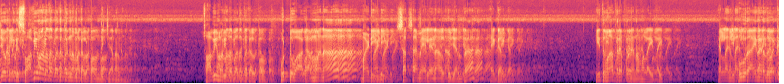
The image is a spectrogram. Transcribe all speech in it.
ಜೋಕಲಿಗೆ ಸ್ವಾಭಿಮಾನದ ಬದುಕನ್ನು ನಮ್ಮ ಕಲ್ಪ ಹೊಂದಿದ್ದೆ ನಾನು. ಸ್ವಾಭಿಮಾನದ ಬದುಕು ಕಲ್ಪ ಹುಟ್ಟುವಾಗ ಅಮ್ಮನ ಮಡಿಲಿ ಸತ್ತ ಮೇಲೆ ನಾಲ್ಕು ಜನರ ಹೆಗಲ್. ಇದು ಮಾತ್ರ ಪುಣ್ಯ ನಮ್ಮ ಲೈಫ್ ಎಲ್ಲ ಅಂಜಿ ಪೂರ ಆಯ್ ನಡೆದ ಬಕ್ಕ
